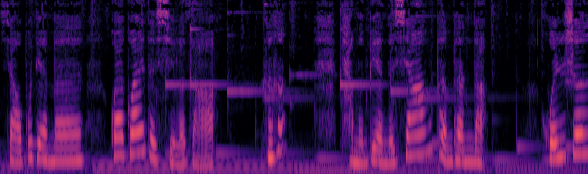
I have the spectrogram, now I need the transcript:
小不点们乖乖的洗了澡，呵呵，他们变得香喷喷的，浑身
